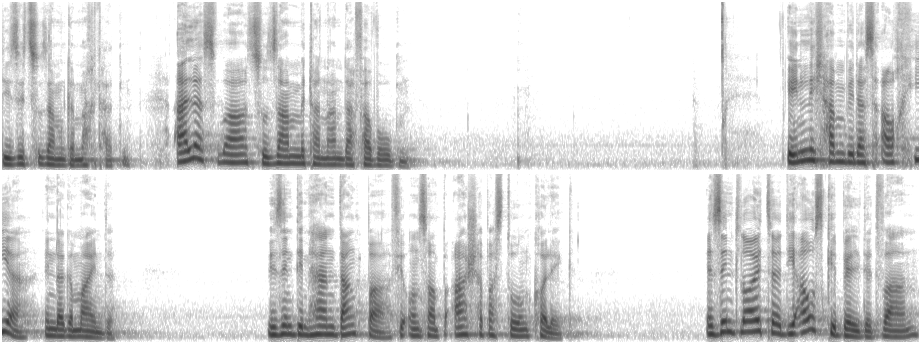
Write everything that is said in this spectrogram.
die sie zusammen gemacht hatten. Alles war zusammen miteinander verwoben. Ähnlich haben wir das auch hier in der Gemeinde. Wir sind dem Herrn dankbar für unseren Archerpastoren-Kolleg. Es sind Leute, die ausgebildet waren,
